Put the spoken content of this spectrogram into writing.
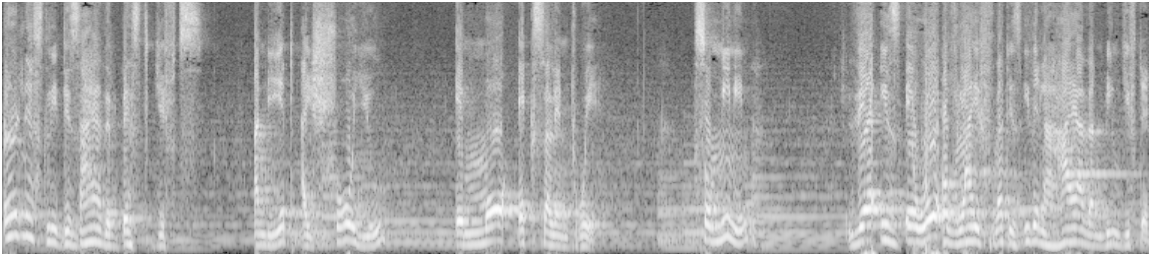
earnestly desire the best gifts, and yet I show you a more excellent way. So, meaning, there is a way of life that is even higher than being gifted.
